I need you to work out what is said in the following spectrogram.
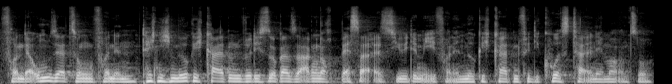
von der Umsetzung, von den technischen Möglichkeiten würde ich sogar sagen, noch besser als Udemy, von den Möglichkeiten für die Kursteilnehmer und so.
